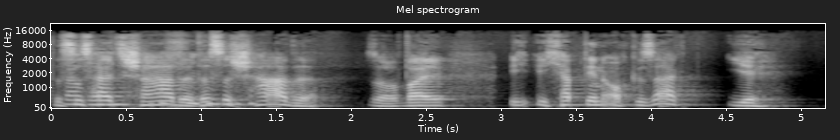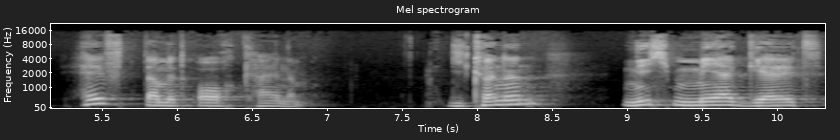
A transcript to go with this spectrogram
das Warum? ist halt schade, das ist schade. So, weil ich, ich habe denen auch gesagt, ihr helft damit auch keinem. Die können nicht mehr Geld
